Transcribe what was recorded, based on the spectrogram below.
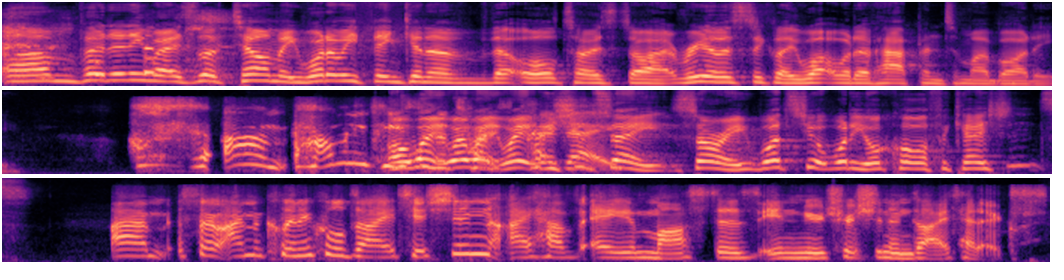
Um, but anyways, look, tell me, what are we thinking of the all toast diet? Realistically, what would have happened to my body? Um, how many pieces Oh wait, of wait, wait, wait. per We should say sorry. What's your what are your qualifications? Um, so I'm a clinical dietitian. I have a master's in nutrition and dietetics.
